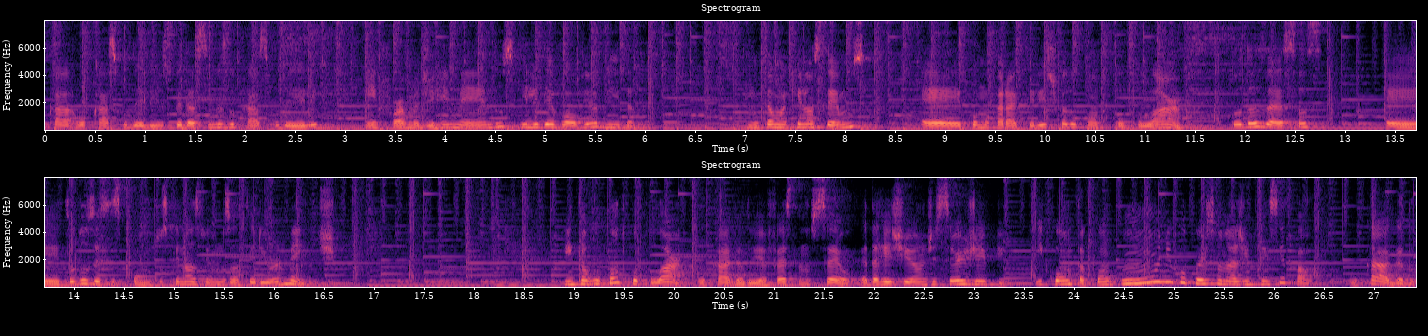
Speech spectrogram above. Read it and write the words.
ca o casco dele, os pedacinhos do casco dele em forma de remendos e lhe devolve a vida. Então aqui nós temos é, como característica do conto popular todas essas, é, todos esses pontos que nós vimos anteriormente. Então, o conto popular, O Cágado e a Festa no Céu, é da região de Sergipe e conta com um único personagem principal, o Cágado,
